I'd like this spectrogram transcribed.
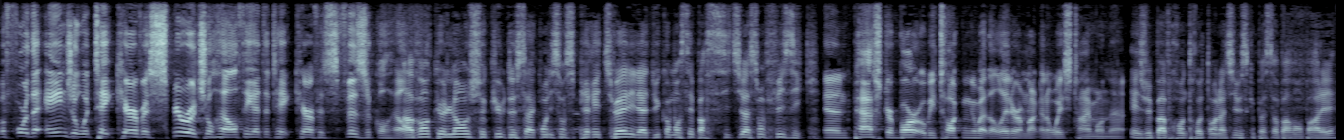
Before the angel would take care of his spiritual health, he had to take care of his physical health. Avant que l'ange s'occupe de sa condition spirituelle, il a dû commencer par sa situation physique. And Pastor Bart will be talking about that later. I'm not going to waste time on that. Et je vais pas prendre trop de temps là-dessus parce que Pasteur Bar va en parler.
